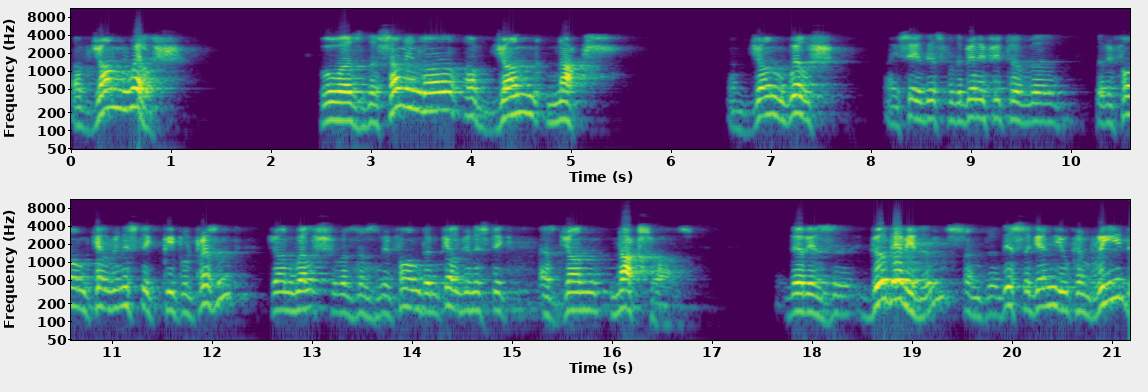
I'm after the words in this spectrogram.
of John Welsh, who was the son in law of John Knox and John Welsh, I say this for the benefit of uh, the Reformed Calvinistic people present. John Welsh was as Reformed and Calvinistic as John Knox was. There is uh, good evidence, and this again you can read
